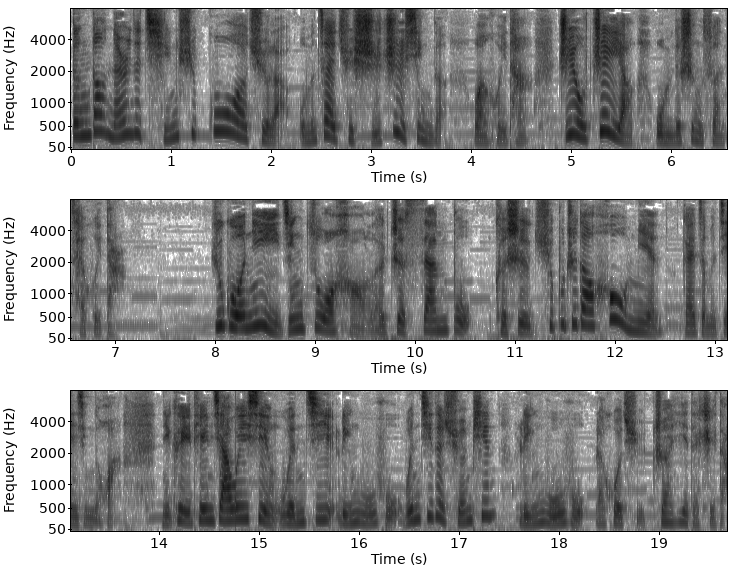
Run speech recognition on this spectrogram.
等到男人的情绪过去了，我们再去实质性的挽回他。只有这样，我们的胜算才会大。如果你已经做好了这三步，可是却不知道后面该怎么进行的话，你可以添加微信文姬零五五，文姬的全拼零五五，来获取专业的指导。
